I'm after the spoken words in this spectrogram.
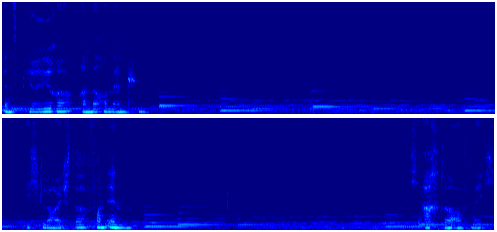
Ich inspiriere andere Menschen. Ich leuchte von innen. Ich achte auf mich.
